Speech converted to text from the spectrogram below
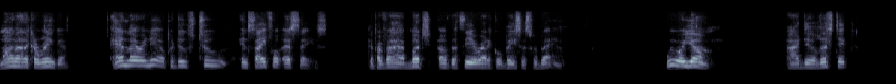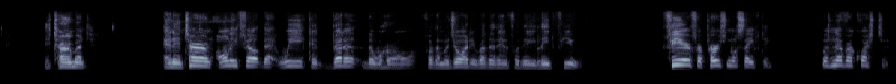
Maulana Karenga and Larry Neal produced two insightful essays to provide much of the theoretical basis for BAM. We were young, idealistic, determined, and in turn only felt that we could better the world for the majority rather than for the elite few. Fear for personal safety was never a question,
